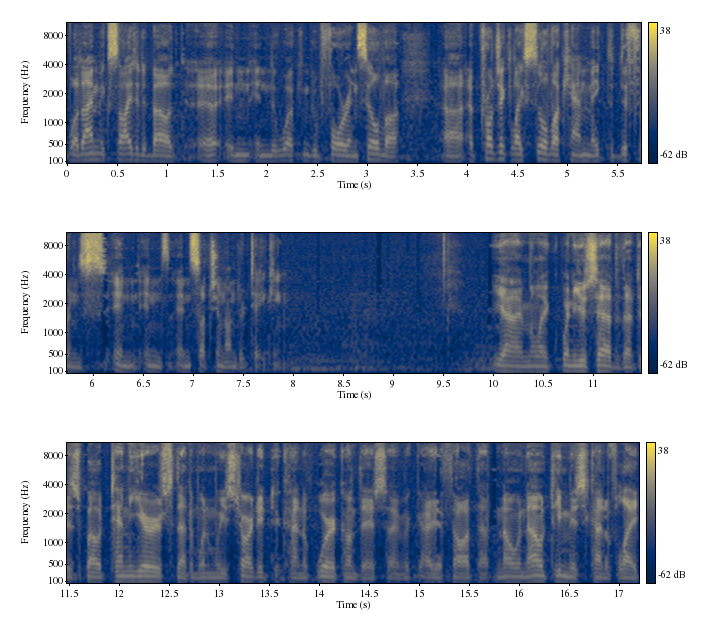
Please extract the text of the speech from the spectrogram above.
what I'm excited about uh, in, in the working group 4 in Sylva, Uh, a project like Sylva can make the difference in, in, in such an undertaking. Yeah, I mean, like when you said that it's about 10 years that when we started to kind of work on this, I, I thought that no, now Tim is kind of like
